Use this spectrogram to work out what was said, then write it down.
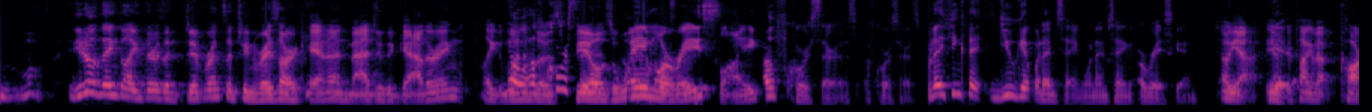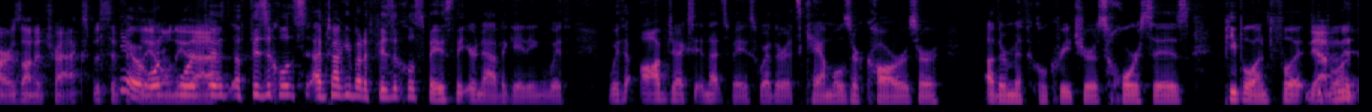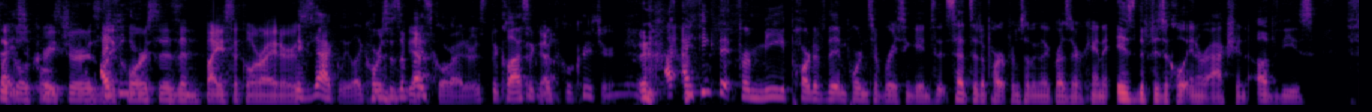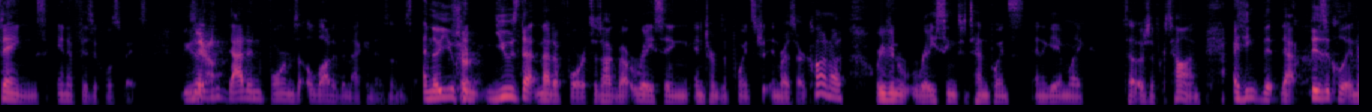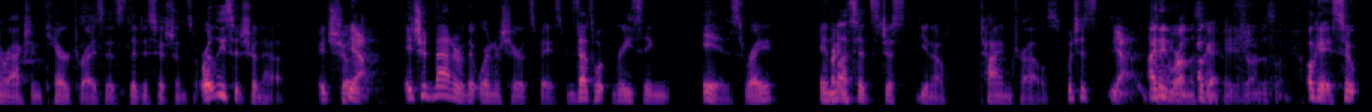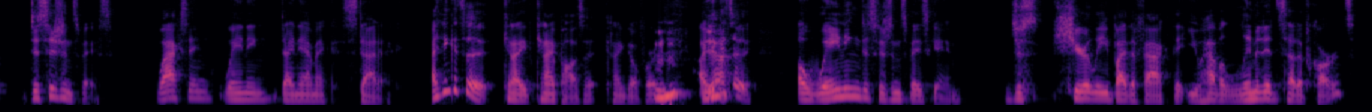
You don't think like there's a difference between Res Arcana and Magic the Gathering? Like No, one of of those feels way more course there is. race like. Of course there is. Of course there is. But I think that you get what I'm saying when I'm saying a race game. Oh yeah, yeah. Yeah. You're talking about cars on a track specifically, Yeah, or, and only or that. a physical. I'm talking about a physical space that you're navigating with with objects in that space, whether it's camels or cars or other mythical creatures, horses, people on foot, yeah, mythical creatures I like think- horses and bicycle riders. Exactly, like horses and Yeah. bicycle riders, the classic Yeah. mythical creature. I, I think that for me, part of the importance of racing games that sets it apart from something like Res Arcana is the physical interaction of these things in a physical space. Because I think that informs a lot of the mechanisms. And though you Sure. can use that metaphor to talk about racing in terms of points in Res Arcana, or even racing to 10 points in a game like Settlers of Catan, I think that that physical interaction characterizes the decisions, or at least it should have. It should yeah, it should matter that we're in a shared space because that's what racing is, right? Unless it's just, you know, time trials, which is yeah. I think we're on the same Okay. page on this one. okay. So, decision space waxing, waning, dynamic, static. I think it's a. Can I can I pause it? Can I go for it? Mhm. I Yeah. think it's a a waning decision space game, just sheerly by the fact that you have a limited set of cards,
